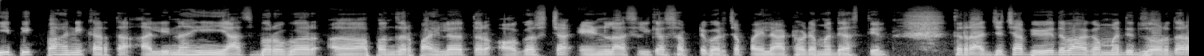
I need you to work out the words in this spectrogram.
ई पीक पाहणी करता आली नाही. याचबरोबर आपण जर पाहिलं तर ऑगस्टच्या एंडला असेल किंवा सप्टेंबरच्या पहिल्या आठवड्यामध्ये असतील तर राज्याच्या विविध भागांमध्ये जोरदार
